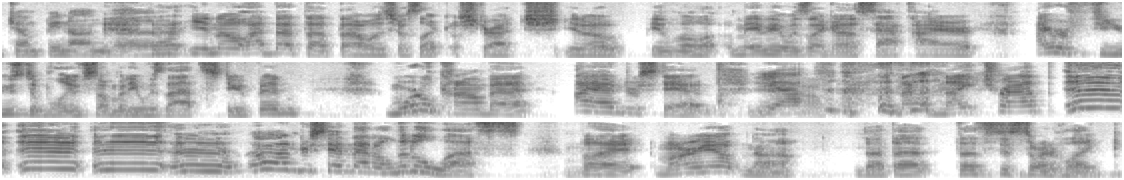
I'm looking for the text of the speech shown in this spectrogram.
jumping on the. Uh, you know, I bet that that was just like a stretch. You know, people maybe it was like a satire. I refuse to believe somebody was that stupid. Mortal Kombat, I understand. Yeah. Ni- Night Trap, uh, uh, uh, uh, I understand that a little less. But Mario, no, that that that's just sort of like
